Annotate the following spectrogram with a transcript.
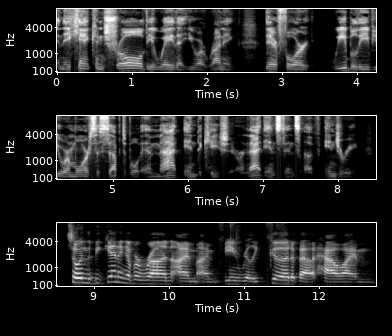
and they can't control the way that you are running. Therefore, we believe you are more susceptible in that indication or in that instance of injury so in the beginning of a run i'm i'm being really good about how i'm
